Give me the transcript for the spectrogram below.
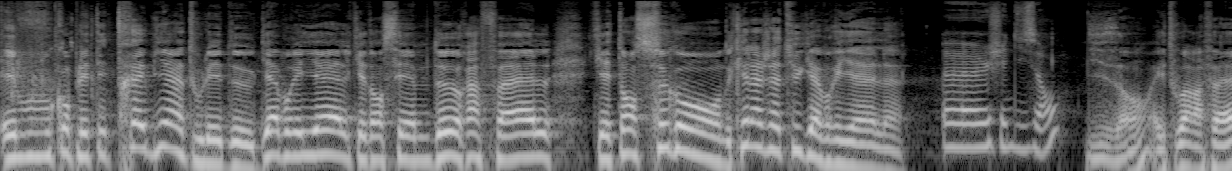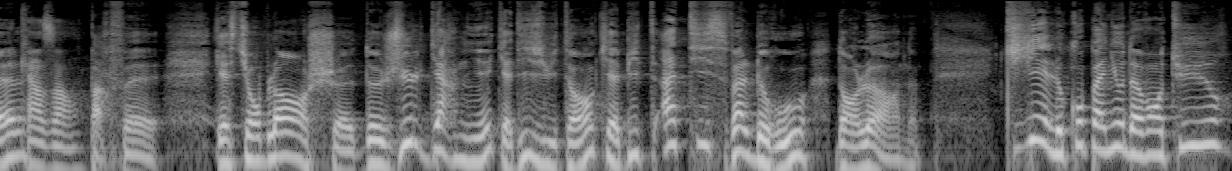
Et vous vous complétez très bien tous les deux. Gabriel qui est en CM2, Raphaël qui est en seconde. Quel âge as-tu Gabriel euh, J'ai 10 ans. 10 ans. Et toi Raphaël 15 ans. Parfait. Question blanche de Jules Garnier qui a 18 ans, qui habite Atis Val de Roure dans l'Orne. Qui est le compagnon d'aventure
